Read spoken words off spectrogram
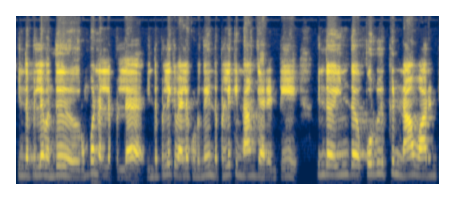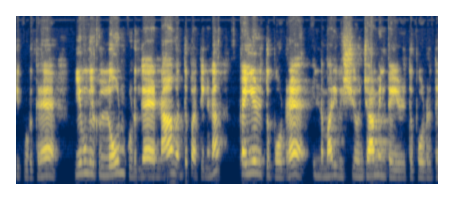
இந்த பிள்ளை வந்து ரொம்ப நல்ல பிள்ளை. இந்த பிள்ளைக்கு வேலை கொடுங்க. இந்த பிள்ளைக்கு நான் கேரண்டி இந்த இந்த பொருளுக்கு நான் வாரண்டி கொடுக்குறேன். இவங்களுக்கு லோன் கொடுங்க. நான் வந்து பாத்தீங்கன்னா கையெழுத்து போடுறேன். இந்த மாதிரி விஷயம் ஜாமீன் கையெழுத்து போடுறது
